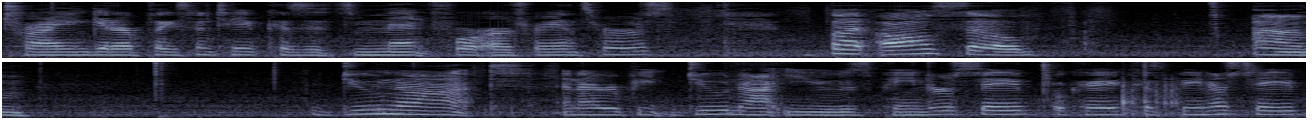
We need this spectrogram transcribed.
try and get our placement tape because it's meant for our transfers. But also, um, do not, and I repeat, do not use painter's tape, okay? Because painter's tape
